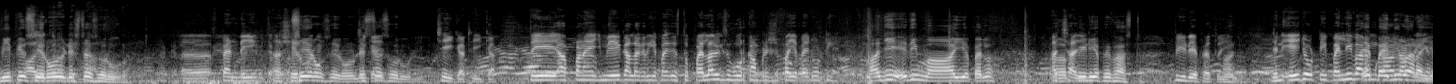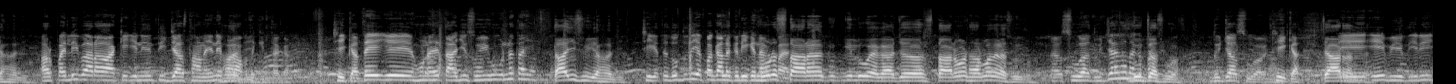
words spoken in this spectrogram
BPO Shero distance Sarur. ਪਿੰਡ ਜੀ ਸ਼ੇਰੋ ਸੇਰੋ ਡਿਸਟੈਂਸ ਸਰੂਰ ਜੀ। ਠੀਕ ਆ ਠੀਕ ਆ। ਤੇ ਆਪਣੇ ਜਿਵੇਂ ਇਹ ਗੱਲ ਕਰੀਏ ਆਪਾਂ ਇਸ ਤੋਂ ਪਹਿਲਾਂ ਵੀ ਕਿਸੇ ਹੋਰ ਕੰਪੀਟੀਸ਼ਨ ਪਾਈ ਆ ਭਾਈ ਝੋਟੀ ਹਾਂਜੀ ਇਹਦੀ ਮਾਂ ਆਈ ਹੈ ਪਹਿਲਾਂ। ਅੱਛਾ ਜੀ। ਪੀਡੀਐਫ ਫਸਟ ਪੀਡੀਐਫ ਹੈ ਤੋਂ ਜੀ ਜਿਹਨੇ ਇਹ ਝੋਟੀ ਪਹਿਲੀ ਵਾਰ ਇਹ ਪਹਿਲੀ ਮੁਕਾਬਲਾ ਵਾਰ ਆਈ ਆ, ਹਾਂਜੀ। ਔਰ ਪਹਿਲੀ ਵਾਰ ਆ ਕੇ ਜਿਹਨੇ ਤੀਜਾ ਸਥਾਨ ਇਹਨੇ ਪ੍ਰਾਪਤ ਕੀਤਾਗਾ। ਠੀਕ ਆ ਤੇ ਇਹ ਹੁਣ ਇਹ ਤਾਜੀ ਸੂਈ ਹੋਊ ਨਾ ਤਾਜੀ? ਤਾਜੀ ਸੂਈ ਆ ਹਾਂਜੀ। ਠੀਕ ਹੈ ਤੇ ਦੁੱਧ ਦੀ ਆਪਾਂ ਗੱਲ ਕਰੀਏ ਕਿੰਨਾ ਹੁਣ ਪਾਇਆ? 17 ਕਿਲੋ ਹੈਗਾ ਜ 17ਵਾਂ 18ਵਾਂ ਦਿਨ ਸੂਈ ਨੂੰ। ਸੂਆ ਦੂਜਾ ਗੱਲ ਦੂਜਾ ਸੂਆ। ਦੂਜਾ ਸੂਆ ਠੀਕ ਆ। ਚਾਰ ਤੇ। ਇਹ ਵੀਰ ਦੀ ਜਿਹੜੀ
